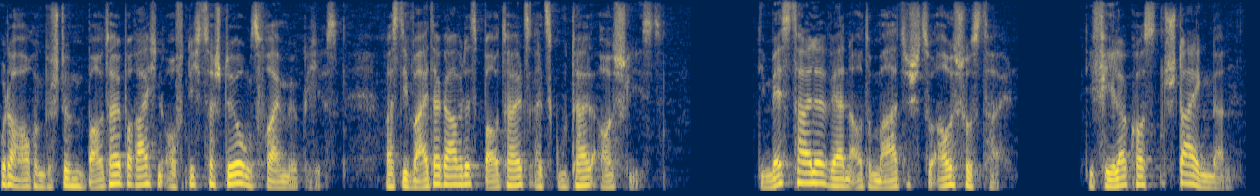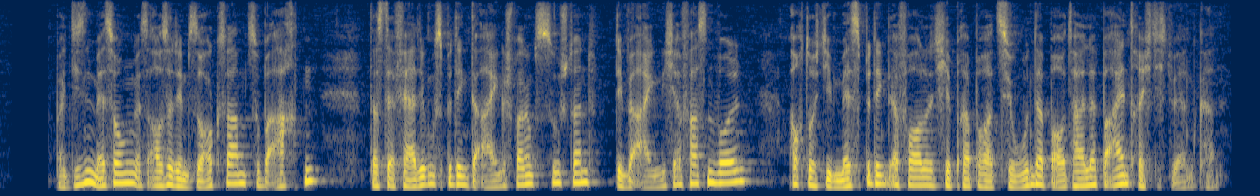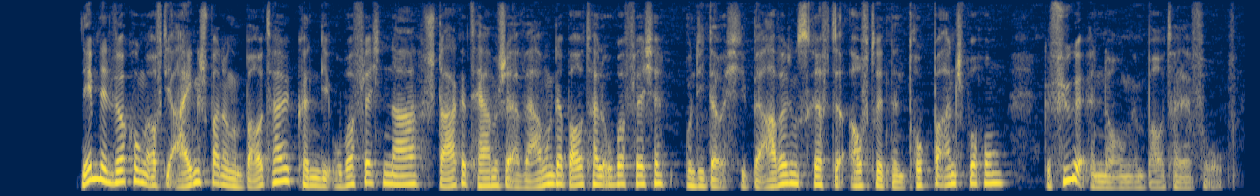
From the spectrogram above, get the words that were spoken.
oder auch in bestimmten Bauteilbereichen oft nicht zerstörungsfrei möglich ist, was die Weitergabe des Bauteils als Gutteil ausschließt. Die Messteile werden automatisch zu Ausschussteilen. Die Fehlerkosten steigen dann. Bei diesen Messungen ist außerdem sorgsam zu beachten, dass der fertigungsbedingte Eingespannungszustand, den wir eigentlich erfassen wollen, auch durch die messbedingt erforderliche Präparation der Bauteile beeinträchtigt werden kann. Neben den Wirkungen auf die Eigenspannung im Bauteil können die oberflächennahe starke thermische Erwärmung der Bauteiloberfläche und die durch die Bearbeitungskräfte auftretenden Druckbeanspruchungen Gefügeänderungen im Bauteil hervorrufen.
